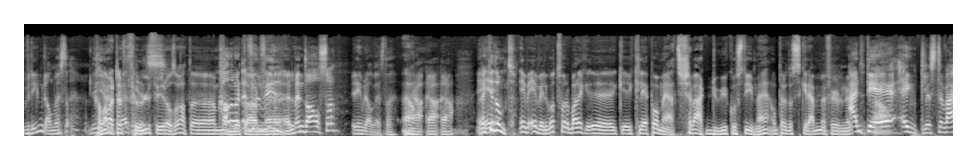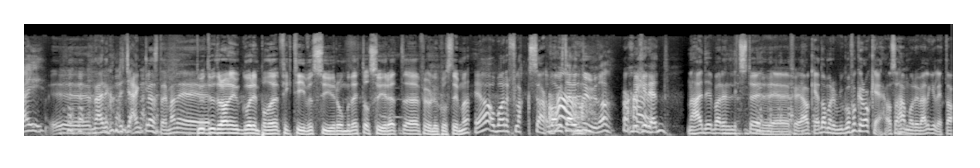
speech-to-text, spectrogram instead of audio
ring brannvesenet. De Kan ha vært en full fyr også. At uh, Kan ha vært en full fyr, L. men da også ring brannvesenet. Ja, ja, ja. Det er ikke dumt. Jeg, jeg ville gått for å bare eh, kle på meg et svært duekostyme og prøvd å skremme fuglen ut. Er det enkleste vei? Uh, nei, det er ikke enkleste, men det, Du, du drar, går inn på det fiktive syrommet ditt og syr et uh, fuglekostyme. Ja, og bare flakse. Hva hvis det er en due, da? Blir ikke redd. Nei, det er bare en litt større eh, fugl. Ja, ok, da må du gå for kråke. Altså, her må du velge litt, da.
